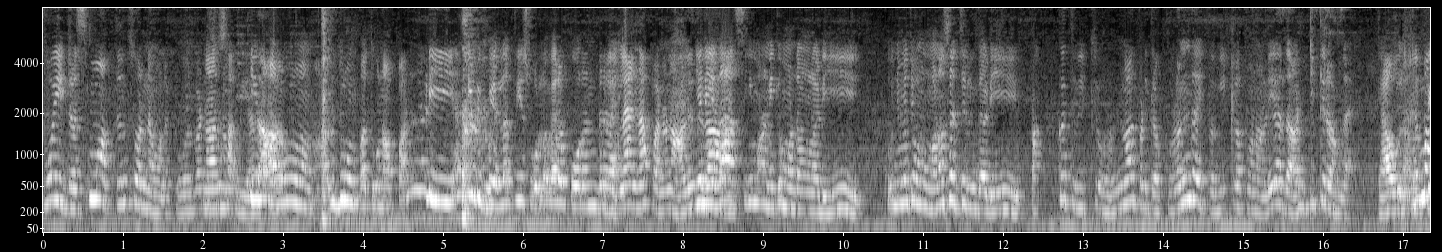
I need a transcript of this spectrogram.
போய் ட்ரெஸ் மாத்துன்னு சொன்னேன் உனக்கு ஒரு வாட்டி நான் சொன்னா அழுகுறோம் அழுதுருவோம் பாத்துக்கோ நான் பண்ணடி ஏன் இப்படி இப்ப எல்லாத்தையும் சொல்ல வேற போறேன்ற இதெல்லாம் என்ன பண்ணணும் என்னை அழுகுதா ஏதாவது அசிங்கமா நினைக்க மாட்டாங்களாடி கொஞ்சமாச்சும் உனக்கு மனசாச்சு இருக்குதாடி பக்கத்து வீட்டுல ஒரு நாள் படிக்கிற குழந்தை இப்ப வீட்டுல போனாலே அதை அடிக்கிறாங்க தேவையில்லாம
